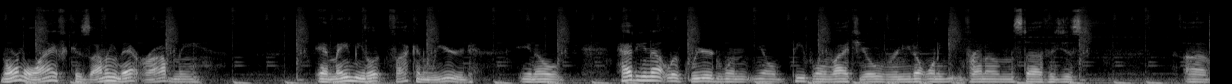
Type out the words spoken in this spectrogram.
normal life. Because I mean, that robbed me and made me look fucking weird. You know, how do you not look weird when you know people invite you over and you don't want to eat in front of them and stuff? It's just, um,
